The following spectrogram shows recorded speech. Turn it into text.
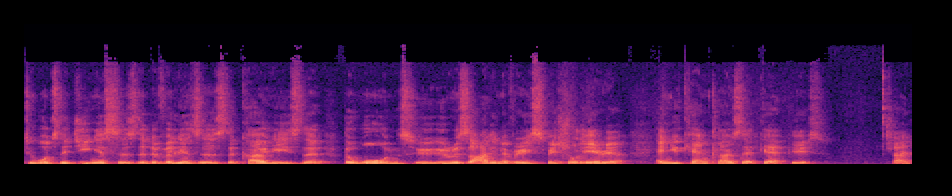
towards the geniuses, the De the Coleys, the, the Warnes, who, who reside in a very special area. And you can close that gap, yes. Shane?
